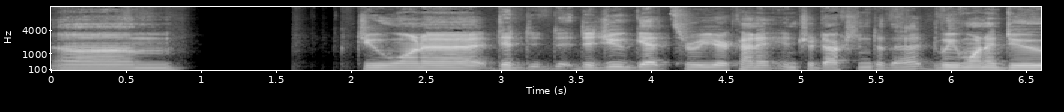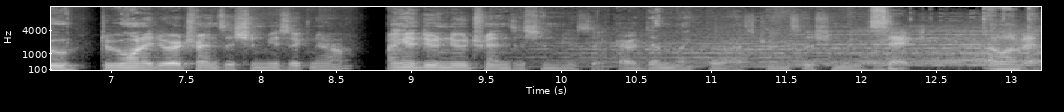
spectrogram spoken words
Um, do you want to? Did, did did you get through your kind of introduction to that? Do we want to do? Do we want to do our transition music now? I'm gonna do new transition music. I didn't like the last transition music. Sick. I love it.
